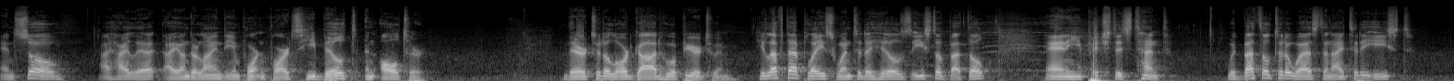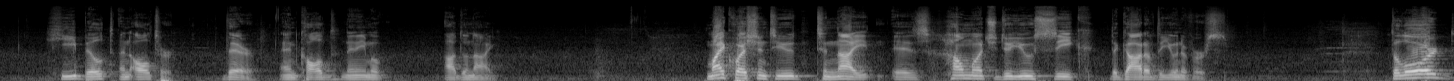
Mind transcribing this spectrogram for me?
And so, I highlight, I underline the important parts. He built an altar there to the Lord God who appeared to him. He left that place, went to the hills east of Bethel, and he pitched his tent. With Bethel to the west and Ai to the east, he built an altar there and called the name of Adonai. My question to you tonight is how much do you seek the God of the universe? The Lord,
